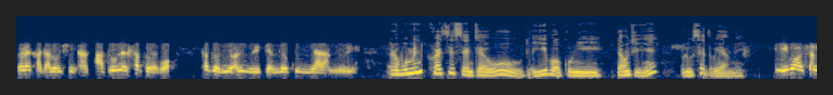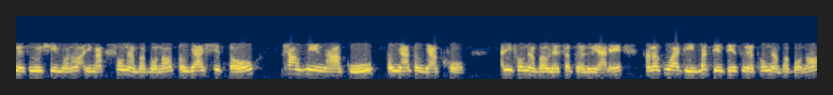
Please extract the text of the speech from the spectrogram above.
ဆိုတဲ့ခါကြလို့ရှိရင်အာသူတို့နဲ့ဆက်သွယ်ပေါ့ဆက်သွယ်ပြီးတော့အဲ့လိုမျိုးတွေပြန်ပြီးတော့ကူညီရတာမျိုးတွေအဲ့တော့ Women Crisis Center ကိုအရေးပေါ်အကူအညီတောင်းချင်ရင်ဘယ်လိုဆက်သွယ်ရမလဲ အရေးပေါ်ဆက်မယ်ဆိုလို့ရှိရင်ပေါ့နော်အဲ့ဒီမှာဖုန်းနံပါတ်ပေါ့နော်383 6259 3939ခွန်အဲ့ဒီဖုန်းနံပါတ်ကိုလည်းဆက်သွယ်လို့ရတယ်။နောက်တစ်ခုကဒီမတ်တင်တင်ဆိုတဲ့ဖုန်းနံပါတ်ပေါ့နော်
